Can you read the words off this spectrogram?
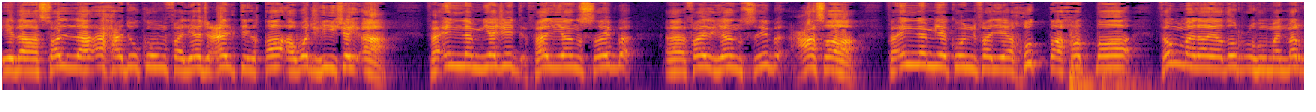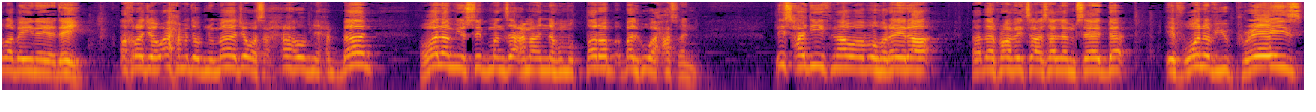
إذا صلى أحدكم فليجعل تلقاء وجهه شيئا فإن لم يجد فلينصب فلينصب عصا فإن لم يكن فليخط خطا ثم لا يضره من مر بين يديه. أخرجه أحمد بن ماجه وصححه ابن حبان ولم يصب من زعم أنه مضطرب بل هو حسن. This hadith now Abu Huraira that the Prophet ﷺ said If one of you prays,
